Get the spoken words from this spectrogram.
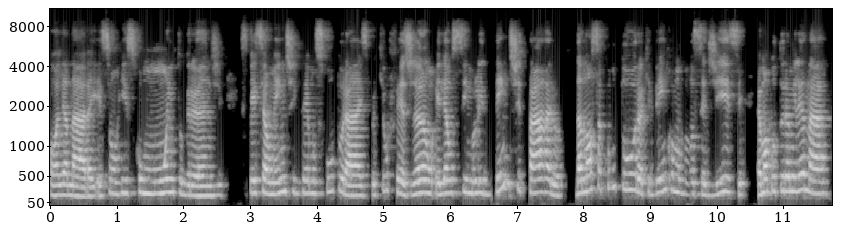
Olha, Nara, esse é um risco muito grande especialmente em termos culturais, porque o feijão, ele é o símbolo identitário da nossa cultura, que bem como você disse, é uma cultura milenar.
